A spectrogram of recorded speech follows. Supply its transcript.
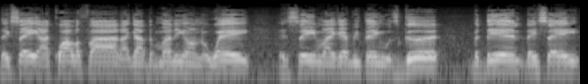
They say I qualified, I got the money on the way. It seemed like everything was good, but then they say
